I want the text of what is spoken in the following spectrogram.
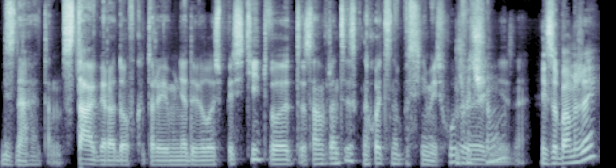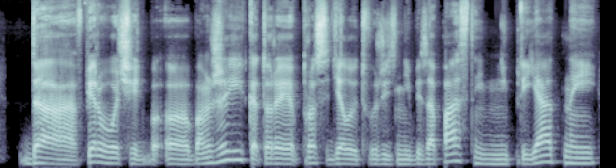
не знаю, там 100 городов, которые мне довелось посетить, вот Сан-Франциско находится на последнем месте. Хуже, Почему? не знаю. Из-за бомжей? Да, в первую очередь э, бомжи, которые просто делают твою жизнь небезопасной, неприятной,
